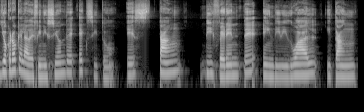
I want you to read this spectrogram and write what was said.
Yo creo que la definición de éxito es tan diferente e individual y tan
